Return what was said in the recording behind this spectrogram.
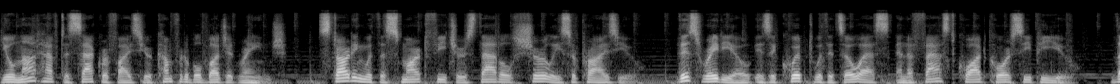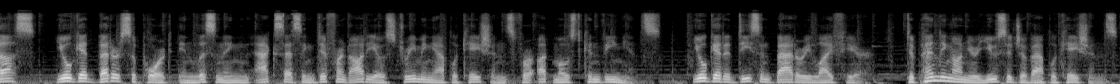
you'll not have to sacrifice your comfortable budget range. Starting with the smart features that'll surely surprise you. This radio is equipped with its OS and a fast quad-core CPU. Thus, you'll get better support in listening and accessing different audio streaming applications for utmost convenience. You'll get a decent battery life here. Depending on your usage of applications,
